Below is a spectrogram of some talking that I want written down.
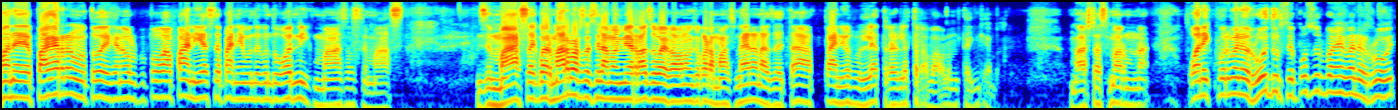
মানে পাহাড়ের মতো, এখানে অল্প পানি আছে, পানির মধ্যে কিন্তু অনেক মাছ আছে, মাছ। যে মাছ একবার মারবার চাইছিলাম, আমি আর রাজু ভাই ভাবলাম যে কটা মাছ মেরে না যায়, তা পানি লেতরা লেতরা ভাবলাম তাই গেবা, মাছ টাছ মারব না। অনেক পরিমাণে রোদ উঠছে, প্রচুর পরিমাণে রোদ।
